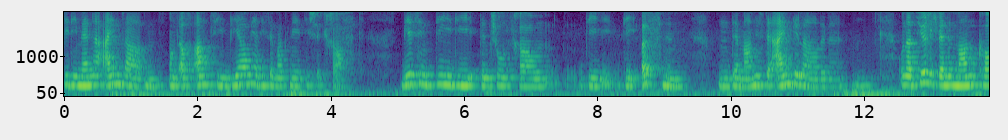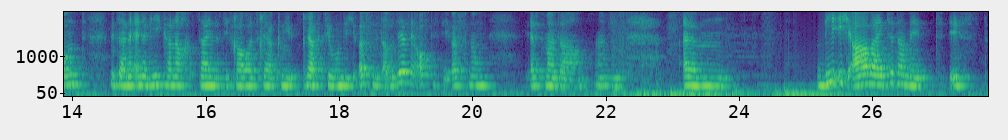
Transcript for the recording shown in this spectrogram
die die Männer einladen und auch anziehen. Wir haben ja diese magnetische Kraft. Wir sind die, die den Schoßraum die, die öffnen. Der Mann ist der Eingeladene. Und natürlich, wenn ein Mann kommt mit seiner Energie, kann auch sein, dass die Frau als Reaktion sich öffnet. Aber sehr, sehr oft ist die Öffnung erstmal da. Und, ähm, wie ich arbeite damit, ist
